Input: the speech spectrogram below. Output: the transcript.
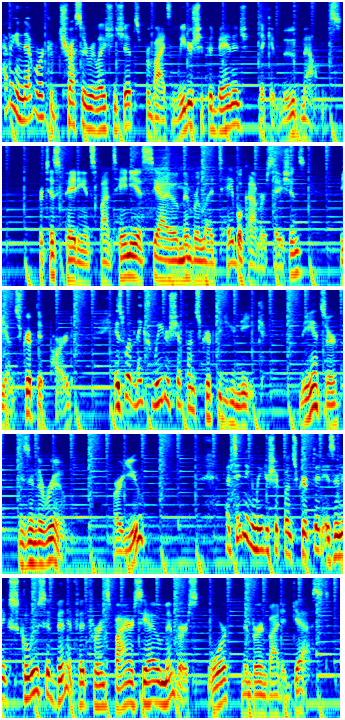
Having a network of trusted relationships provides leadership advantage that can move mountains. Participating in spontaneous CIO member led table conversations, the unscripted part, is what makes Leadership Unscripted unique. The answer is in the room. Are you? Attending Leadership Unscripted is an exclusive benefit for Inspire CIO members or member invited guests.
